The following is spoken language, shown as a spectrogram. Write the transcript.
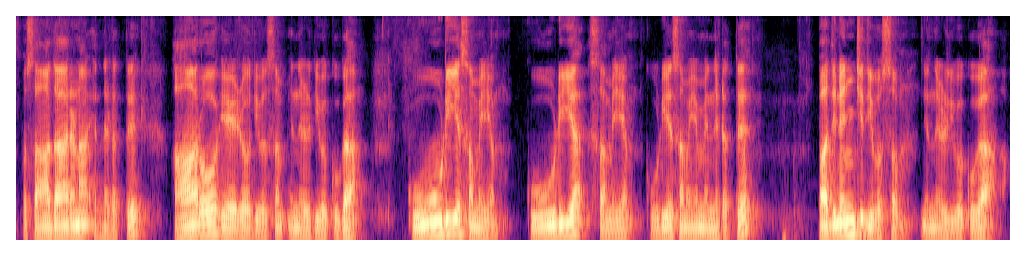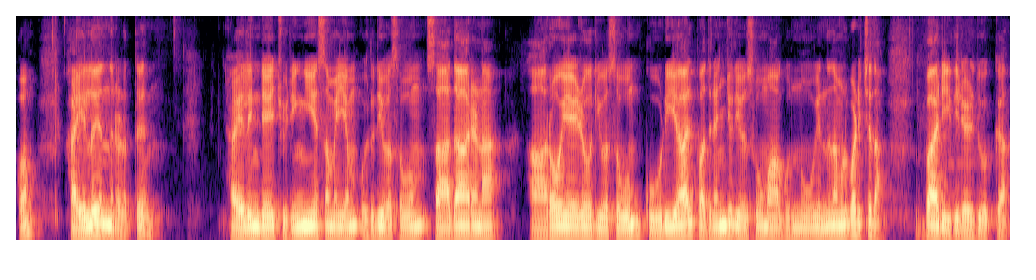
അപ്പോൾ സാധാരണ എന്നിടത്ത് ആറോ ഏഴോ ദിവസം എന്നെഴുതി വെക്കുക. കൂടിയ സമയം കൂടിയ സമയം കൂടിയ സമയം എന്നിടത്ത് പതിനഞ്ച് ദിവസം എന്ന് എഴുതി വെക്കുക. അപ്പം ഹൈൽ എന്നിടത്ത് ഹൈലിന്റെ ചുരുങ്ങിയ സമയം ഒരു ദിവസവും സാധാരണ ആറോ ഏഴോ ദിവസവും കൂടിയാൽ പതിനഞ്ച് ദിവസവുമാകുന്നു എന്ന് നമ്മൾ പഠിച്ചതാണ് അപ്പോൾ ആ രീതിയിൽ എഴുതി വെക്കുക.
